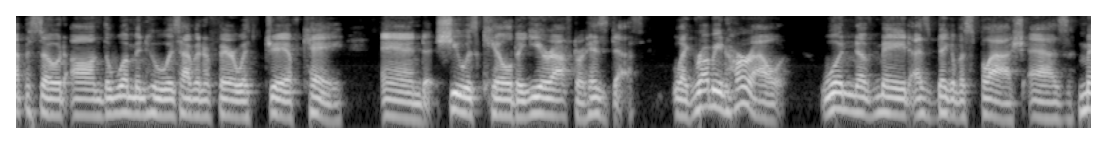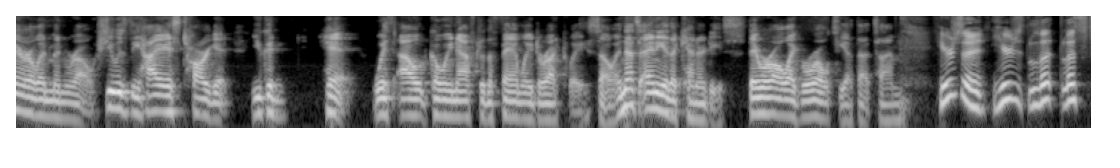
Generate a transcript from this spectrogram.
episode on the woman who was having an affair with JFK and she was killed a year after his death. Like rubbing her out wouldn't have made as big of a splash as Marilyn Monroe. She was the highest target you could hit without going after the family directly. So, and that's any of the Kennedys. They were all like royalty at that time. Here's a here's let, let's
